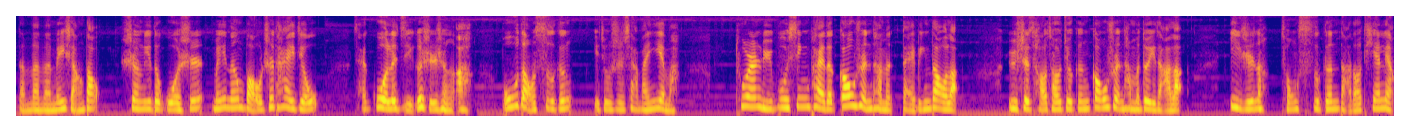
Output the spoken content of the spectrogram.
但万万没想到，胜利的果实没能保持太久，才过了几个时辰啊，不到四更，也就是下半夜嘛。突然，吕布新派的高顺他们带兵到了，于是曹操就跟高顺他们对打了，一直呢从四更打到天亮，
